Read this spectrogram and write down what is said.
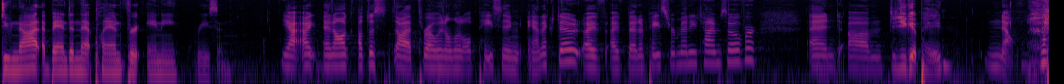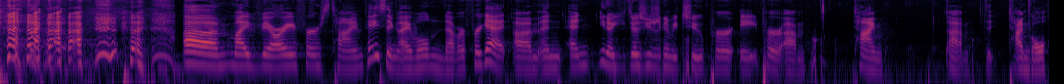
do not abandon that plan for any reason. Yeah, I, and I'll, I'll just uh, throw in a little pacing anecdote. I've, I've been a pacer many times over, and um, Did you get paid? no. um, my very first time pacing, I will never forget. Um, and and you know, there's usually going to be two per eight per um, time. Um, the time goal.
